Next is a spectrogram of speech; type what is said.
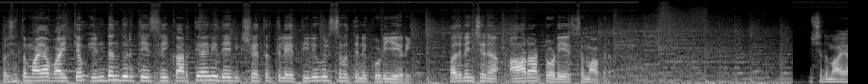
പ്രസിദ്ധമായ വൈക്കം ഇണ്ടന്തുരുത്തി ശ്രീ കാർത്യായനി ദേവി ക്ഷേത്രത്തിലെ തിരുവുത്സവത്തിന് കൊടിയേറി. പതിനഞ്ചിന് ആറാട്ടോടെ സമാപനം. വിശദമായ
